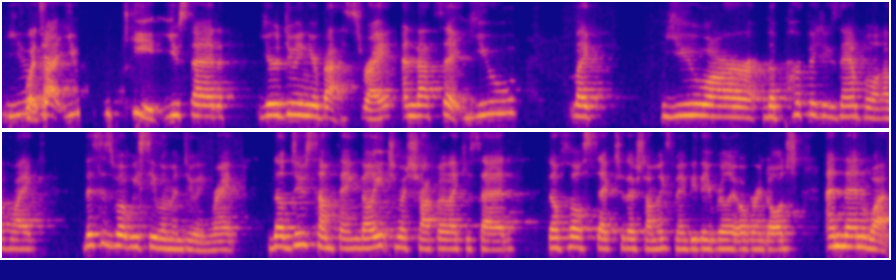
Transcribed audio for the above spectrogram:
you, yeah, that? you keyed. You said you're doing your best, right? And that's it. You like you are the perfect example of like this is what we see women doing, right? They'll do something, they'll eat too much chocolate, like you said, they'll feel sick to their stomachs, maybe they really overindulged. And then what?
